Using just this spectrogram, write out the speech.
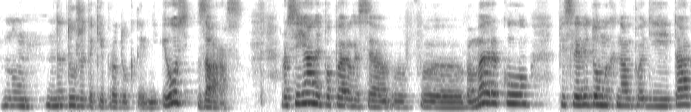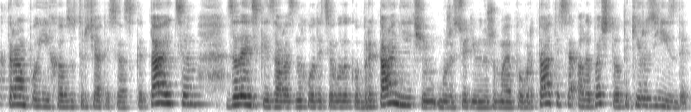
ну, не дуже такі продуктивні. І ось зараз. Росіяни поперлися в, в Америку після відомих нам подій. Так, Трамп поїхав зустрічатися з китайцем. Зеленський зараз знаходиться в Великобританії, чи може сьогодні він вже має повертатися, але бачите, отакі роз'їзди.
